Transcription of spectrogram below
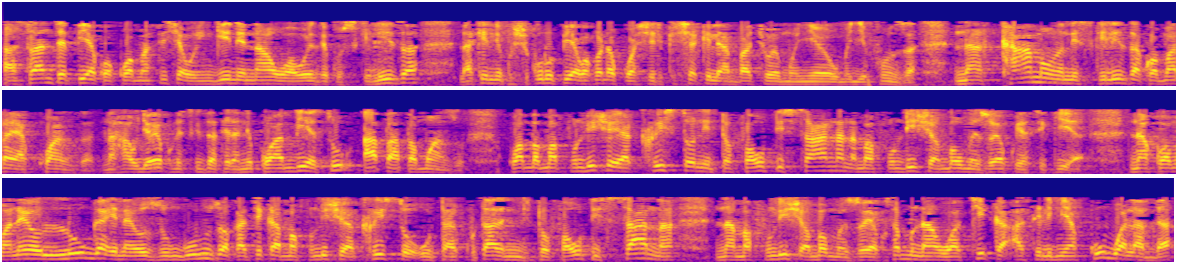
Asante pia kwa kuhamasisha wengine nao waweze kusikiliza lakini nikushukuru pia kwa kwenda kuwashirikisha kile ambacho wewe mwenyewe umejifunza. Na kama unanisikiliza kwa mara ya kwanza na haujawahi kunisikiliza tena nikuambie tu hapa hapa mwanzo kwamba mafundisho ya kristo ni tofauti sana na mafundisho ambayo umezoea kuyasikia. Na kwa maneo lugha inayozungumzwa katika mafundisho ya kristo utakutana ni tofauti sana na mafundisho ambayo umezoea kwa sababu na uhakika asilimia kubwa labda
